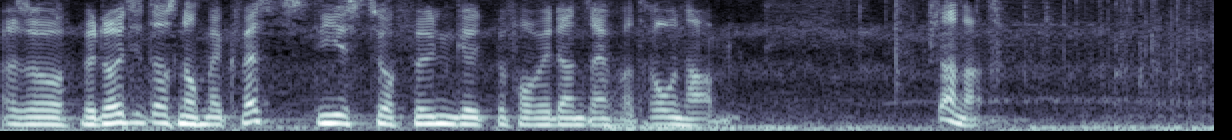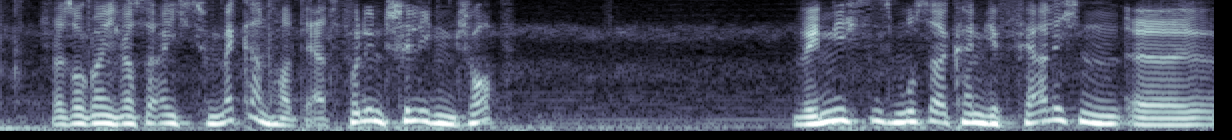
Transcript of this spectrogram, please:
Also bedeutet das noch mehr Quests, die es zu erfüllen gilt, bevor wir dann sein Vertrauen haben. Standard. Ich weiß auch gar nicht, was er eigentlich zu meckern hat. Er hat voll den chilligen Job. Wenigstens muss er keinen gefährlichen äh,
